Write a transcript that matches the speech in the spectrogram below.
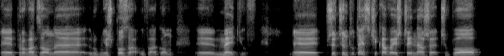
e, prowadzone również poza uwagą mediów. E, przy czym tutaj jest ciekawa jeszcze jedna rzecz, bo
